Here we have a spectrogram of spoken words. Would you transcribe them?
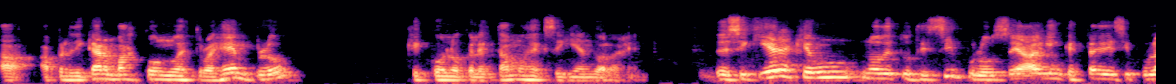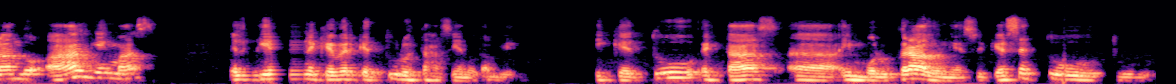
a, predicar más con nuestro ejemplo que con lo que le estamos exigiendo a la gente. Entonces, si quieres que uno de tus discípulos sea alguien que esté discipulando a alguien más, él tiene que ver que tú lo estás haciendo también y que tú estás ah, involucrado en eso y que esa es tu, tu,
